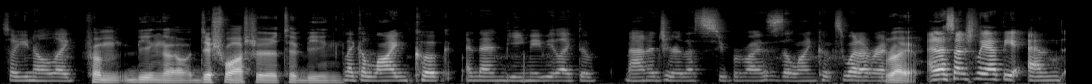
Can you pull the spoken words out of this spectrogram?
So, you know, like From being a dishwasher to being like a line cook, and then being maybe like the manager that supervises the line cooks, whatever. right. And essentially at the end,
